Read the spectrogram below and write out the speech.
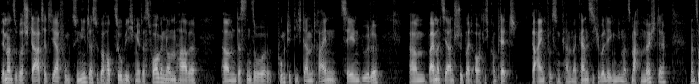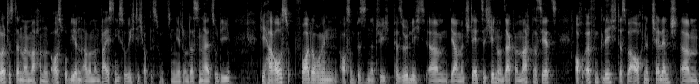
Wenn man sowas startet, ja, funktioniert das überhaupt so, wie ich mir das vorgenommen habe? Ähm, das sind so Punkte, die ich damit reinzählen würde, ähm, weil man es ja ein Stück weit auch nicht komplett beeinflussen kann. Man kann sich überlegen, wie man es machen möchte. Man sollte es dann mal machen und ausprobieren, aber man weiß nicht so richtig, ob es funktioniert. Und das sind halt so die, die Herausforderungen auch so ein bisschen natürlich persönlich, ähm, ja, man stellt sich hin und sagt, man macht das jetzt, auch öffentlich, das war auch eine Challenge. Ähm,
